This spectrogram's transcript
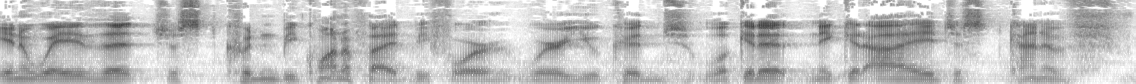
in a way that just couldn't be quantified before, where you could look at it naked eye, just kind of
